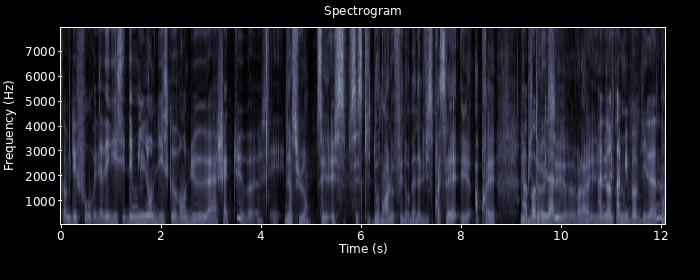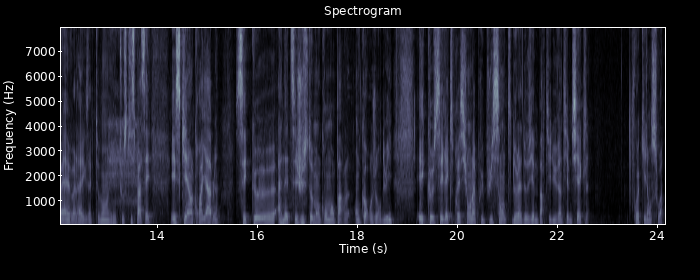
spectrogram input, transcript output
comme des fous. Des disques, c'est des millions de disques vendus à chaque tube. Bien sûr, c'est ce qui donnera le phénomène Elvis Presley et après les à Beatles. Bob Dylan. Euh, voilà, et, à notre ami Bob Dylan. Ouais, voilà, exactement, et tout ce qui se passe. Et, ce qui est incroyable, c'est que, euh, Annette, c'est justement qu'on en parle encore aujourd'hui, et que c'est l'expression la plus puissante de la deuxième partie du XXe siècle, quoi qu'il en soit.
